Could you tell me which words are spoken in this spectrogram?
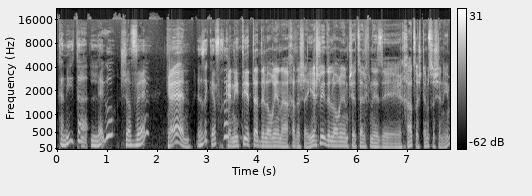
קנית לגו שווה? כן. איזה כיף לך. קניתי את הדלוריאן החדשה. יש לי דלוריאן שיצא לפני איזה 11-12 שנים.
